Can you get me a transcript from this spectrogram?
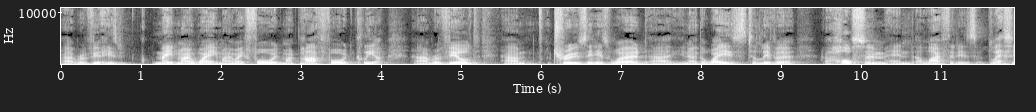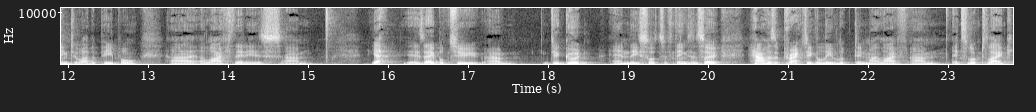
uh, revealed, He's made my way, my way forward, my path forward clear. Uh, revealed um, truths in His Word, uh, you know, the ways to live a, a wholesome and a life that is a blessing to other people, uh, a life that is, um, yeah, is able to um, do good and these sorts of things. And so, how has it practically looked in my life? Um, it's looked like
